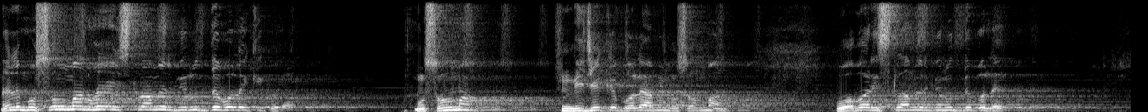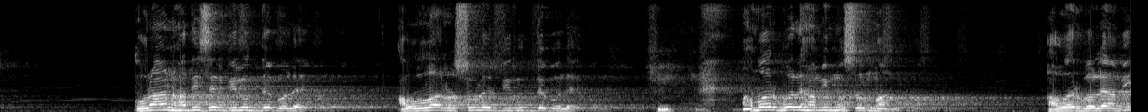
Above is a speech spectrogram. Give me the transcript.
নাহলে মুসলমান হয়ে ইসলামের বিরুদ্ধে বলে কি করে? মুসলমান? নিজেকে বলে আমি মুসলমান? ও আবার ইসলামের বিরুদ্ধে বলে? কোরআন হাদিসের বিরুদ্ধে বলে, আল্লাহ রসুলের বিরুদ্ধে বলে আবার বলে আমি মুসলমান, আবার বলে আমি,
